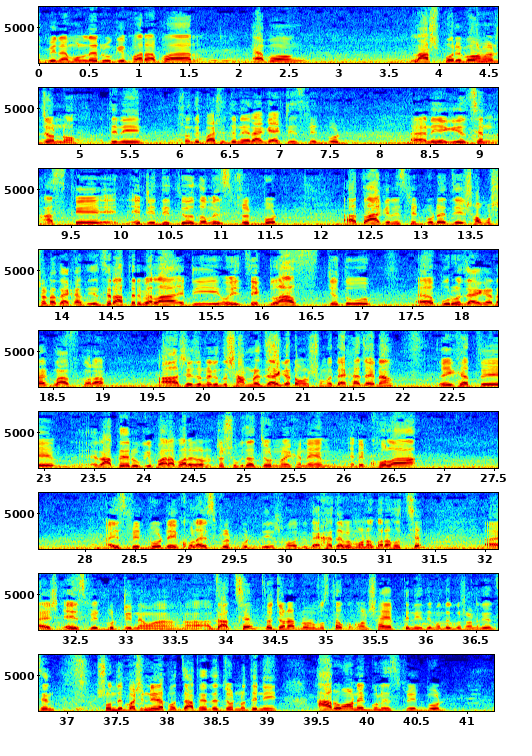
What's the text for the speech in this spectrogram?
বিনামূল্যে রুগী পারাপার এবং লাশ পরিবহনের জন্য তিনি সন্দীপবাসীর জন্য এর আগে একটি স্পিড বোট নিয়ে গিয়েছেন। আজকে এটি দ্বিতীয়তম স্পিড বোট তো আগের স্পিড বোটে যে সমস্যাটা দেখা দিয়েছে রাতের বেলা, এটি ওই যে গ্লাস যেহেতু পুরো জায়গাটা গ্লাস করা। সেই জন্য কিন্তু সামনের জায়গাটা অনেক সময় দেখা যায় না। তো এই ক্ষেত্রে রাতে রুগী পারাপারের অনেকটা সুবিধার জন্য এখানে এটা খোলা স্পিড বোট এই খোলা স্পিড বোট দিয়ে সহজে দেখা যাবে মনে করা হচ্ছে। এই স্পিড বোটটি নেওয়া যাচ্ছে। তো জনাব নুর মুস্তাক খোকন সাহেব, তিনি ইতিমধ্যে ঘোষণা দিয়েছেন সন্দীপবাসীর নিরাপদ যাতায়াতের জন্য তিনি আরও অনেকগুলো স্পিড বোট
